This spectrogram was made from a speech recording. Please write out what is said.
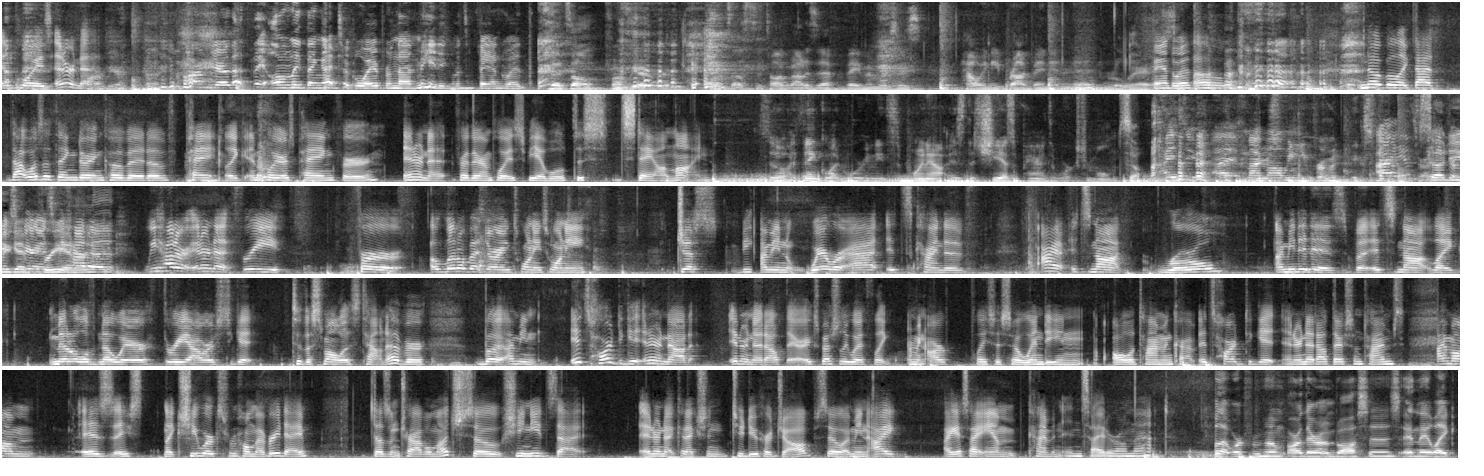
employees internet. Farm Bureau. That's the only thing I took away from that meeting was bandwidth. That's all Farm Bureau wants us to talk about as FFA members is how we need broadband internet in rural areas. Bandwidth. Oh. no, but like that that was a thing during COVID of pay like employers paying for internet for their employees to be able to s- stay online. So I think what Morgan needs to point out is that she has a parent that works from home. So I do. I, my you're mom. speaking from an I am experience, right? So do from you get experience. free we had our- internet? we had our internet free for a little bit during 2020. Just be, I mean, where we're at, it's kind of, I, it's not rural. I mean, it is, but it's not like middle of nowhere, three hours to get to the smallest town ever. Mm-hmm. But I mean, it's hard to get internet internet out there, especially with like, I mean, our place is so windy and all the time and crap. It's hard to get internet out there sometimes. My mom is a like she works from home every day, doesn't travel much, so she needs that internet connection to do her job. So I mean, I I guess I am kind of an insider on that. People that work from home are their own bosses and they like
